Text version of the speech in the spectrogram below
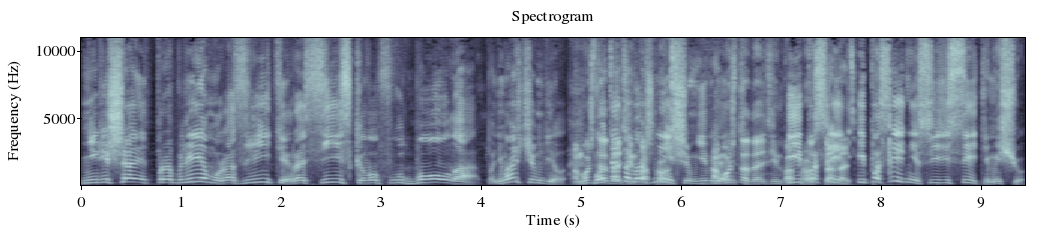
не решает проблему развития российского футбола. Понимаешь, в чем дело? А может, вот это важнейшим вопрос? является. А может, тогда один вопрос и, послед... задать? и последнее в связи с этим еще.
